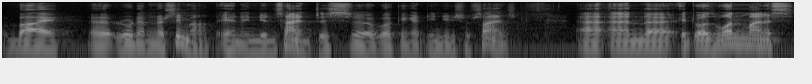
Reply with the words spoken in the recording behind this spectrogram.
by uh, Narasimha, an Indian scientist uh, working at Indian Institute of Science. Uh, and uh, it was 1 minus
